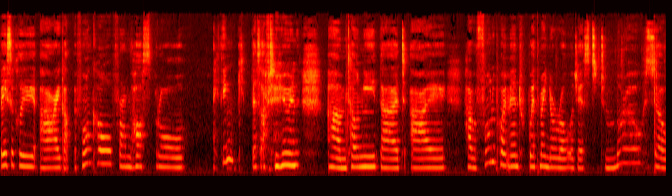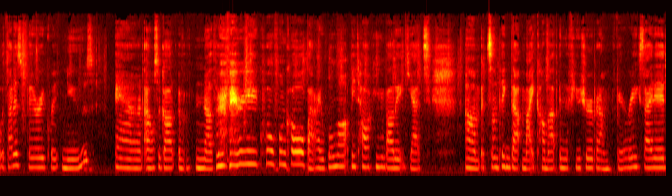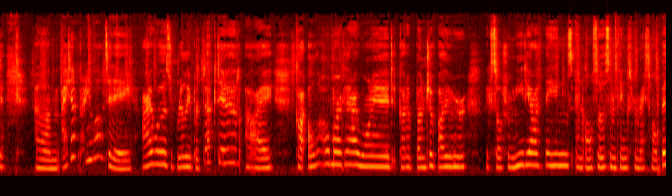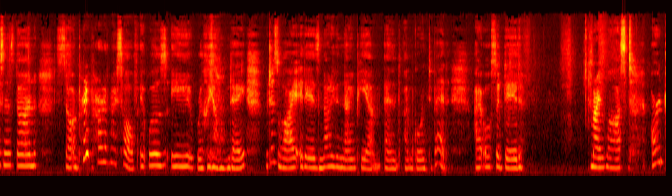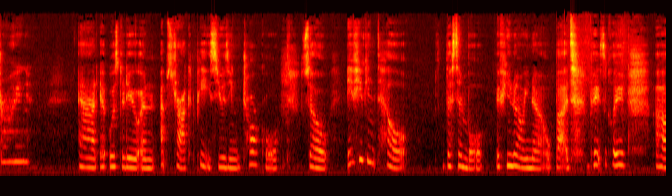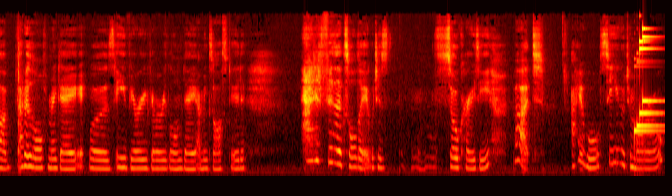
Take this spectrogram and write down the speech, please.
Basically, I got a phone call from the hospital, I think this afternoon, um, telling me that I have a phone appointment with my neurologist tomorrow. So that is very great news. And I also got another very cool phone call, but I will not be talking about it yet. Um, it's something that might come up in the future, but I'm very excited. Um, I did pretty well today. I was really productive. I got all the homework that I wanted, got a bunch of other like social media things, and also some things for my small business done. So I'm pretty proud of myself. It was a really long day, which is why it is not even 9 p.m. and I'm going to bed. I also did my last art drawing and it was to do an abstract piece using charcoal. So if you can tell the symbol, if you know, you know. But basically, uh, that is all for my day. It was a very, very long day. I'm exhausted. I did physics all day, which is so crazy. But I will see you tomorrow.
